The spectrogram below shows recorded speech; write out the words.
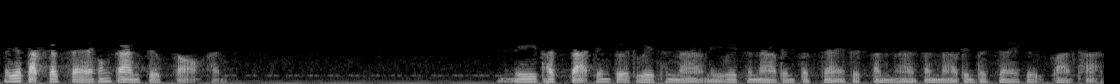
แล้วจะตัดกระแสของการสืบต่อกัน มีผัสสะจึงเกิดเวทนา มีเวทนาเป็นปัจจัยเกิดสัญญาสัญญาเป็นปัจจัยเกิดปาทาน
